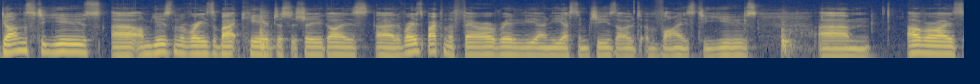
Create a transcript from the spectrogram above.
guns to use uh, I'm using the Razorback here just to show you guys. Uh, the Razorback and the Pharo are really the only SMGs I would advise to use. Um, otherwise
